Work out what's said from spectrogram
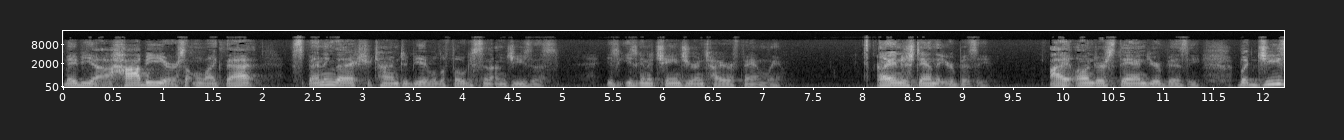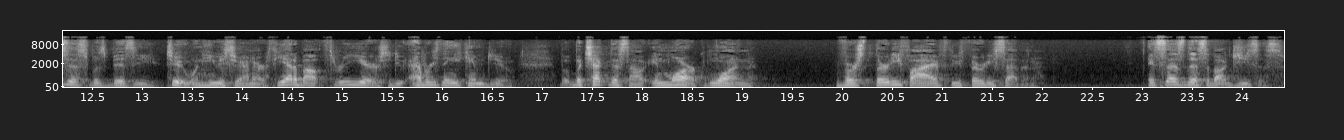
maybe a hobby or something like that, spending that extra time to be able to focus in on Jesus is, is going to change your entire family. I understand that you're busy. I understand you're busy. But Jesus was busy too when he was here on earth. He had about three years to do everything he came to do. But, but check this out. In Mark 1, verse 35 through 37, it says this about Jesus.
